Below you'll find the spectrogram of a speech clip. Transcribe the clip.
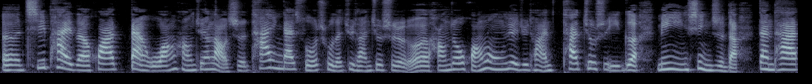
呃，七派的花旦王航娟老师，他应该所处的剧团就是呃杭州黄龙越剧团，它就是一个民营性质的，但他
